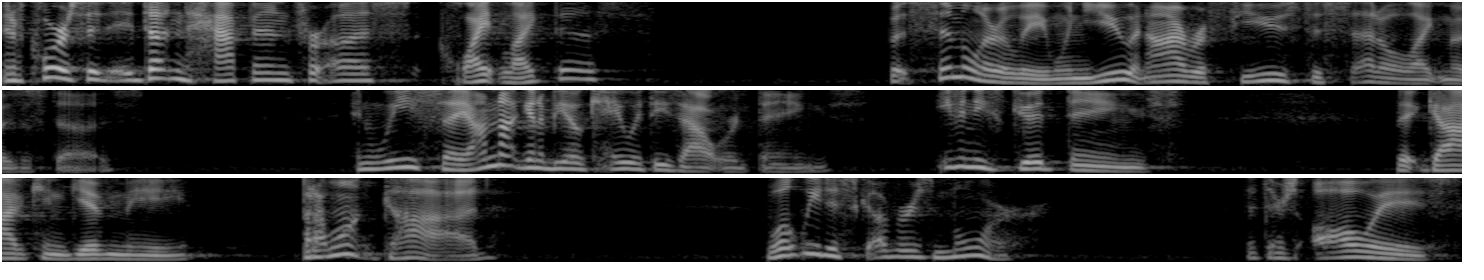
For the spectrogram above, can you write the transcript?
And of course, it, it doesn't happen for us quite like this. But similarly, when you and I refuse to settle like Moses does, and we say, I'm not going to be okay with these outward things, even these good things that God can give me, but I want God, what we discover is more. That there's always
